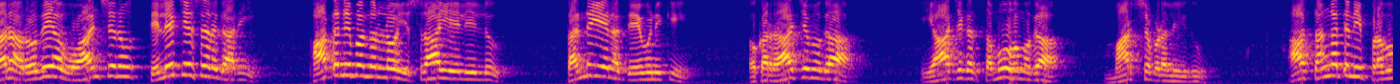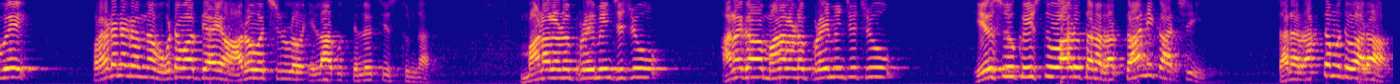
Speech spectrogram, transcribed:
తన హృదయ వాంఛను తెలియచేశారు కానీ పాత నిబంధనలో ఇస్రాయేలీలు తండ్రి అయిన దేవునికి ఒక రాజ్యముగా యాజక సమూహముగా మార్చబడలేదు. ఆ సంగతిని ప్రభువే ప్రకటన గ్రంథం ఒకటవ అధ్యాయం ఆరో వచనంలో ఇలాగూ తెలియచేస్తున్నారు. మనలను ప్రేమించుచు అనగా మనలను ప్రేమించుచు యేసుక్రీస్తు వారు తన రక్తాన్ని కార్చి తన రక్తము ద్వారా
